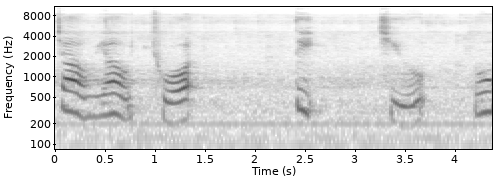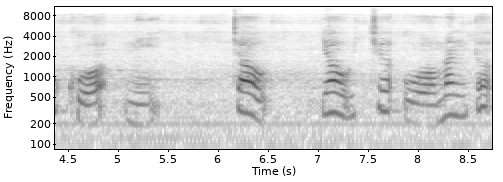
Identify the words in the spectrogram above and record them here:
照耀着地球，如果你照耀着我们的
